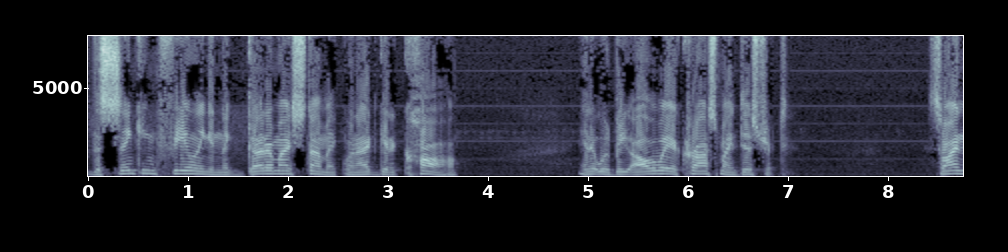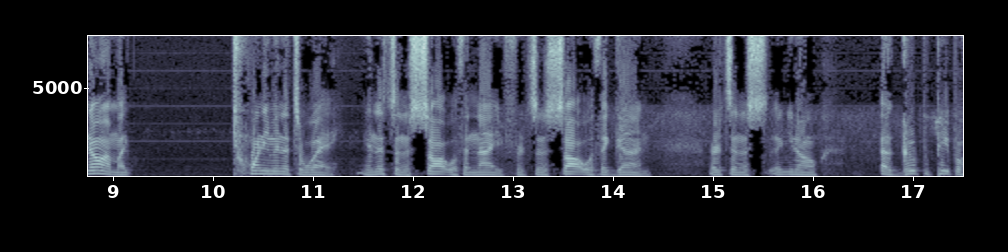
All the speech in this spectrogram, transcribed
the sinking feeling in the gut of my stomach when I'd get a call, and it would be all the way across my district. So I know I'm like 20 minutes away, and it's an assault with a knife, or it's an assault with a gun, or it's an you know a group of people.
